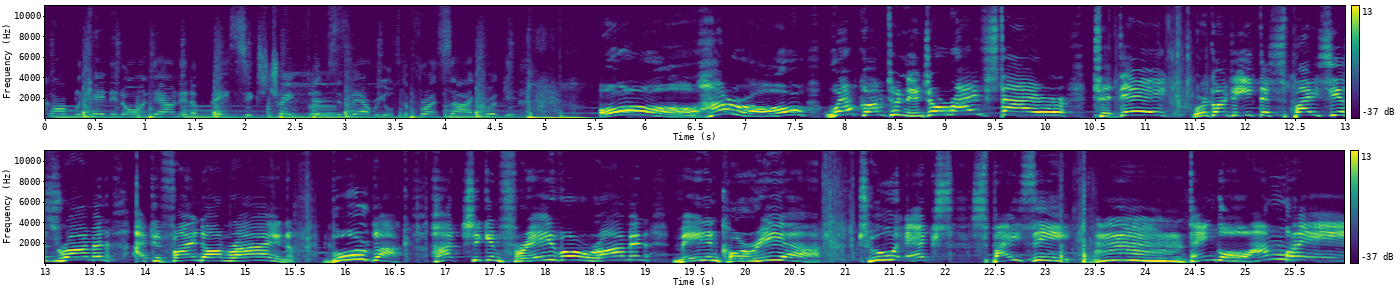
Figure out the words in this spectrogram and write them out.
Complicated on down to the basics. Tray flips and burials, the front side crooked. Oh, hello! Welcome to Ninja Lifestyle! Today, we're going to eat the spiciest ramen I could find on online. Buldak Hot Chicken Flavor Ramen made in Korea. 2X spicy. Mmm, tengo hambre!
